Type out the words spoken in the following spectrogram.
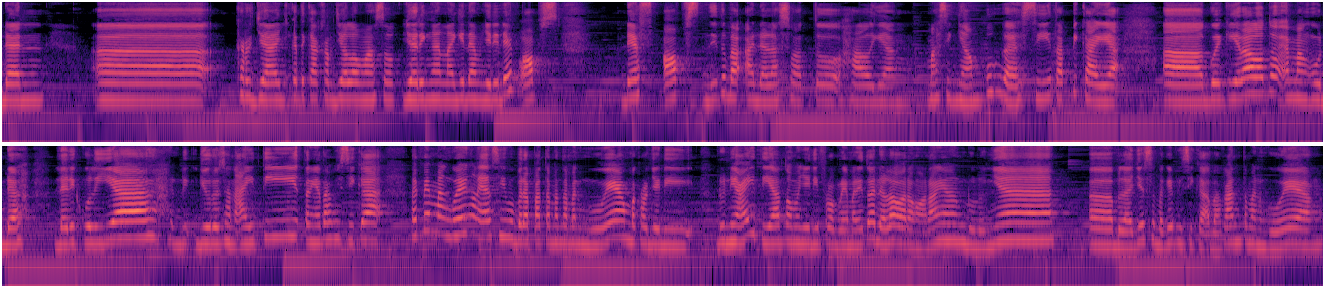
dan uh, kerja ketika kerja lo masuk jaringan lagi dan menjadi DevOps, DevOps itu adalah suatu hal yang masih nyambung gak sih? Tapi kayak uh, gue kira lo tuh emang udah dari kuliah di, jurusan IT ternyata fisika tapi emang gue ngeliat sih beberapa teman-teman gue yang bekerja di dunia IT atau menjadi programmer itu adalah orang-orang yang dulunya uh, belajar sebagai fisika bahkan teman gue yang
